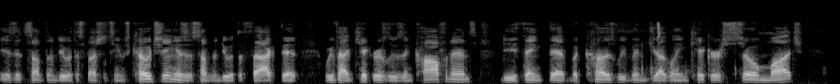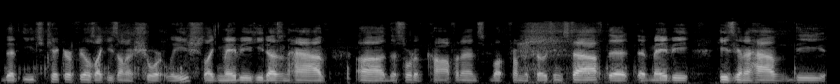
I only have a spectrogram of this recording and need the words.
is it something to do with the special teams coaching? Is it something to do with the fact that we've had kickers losing confidence? Do you think that because we've been juggling kickers so much that each kicker feels like he's on a short leash? Like maybe he doesn't have uh, the sort of confidence, but from the coaching staff that that maybe he's going to have the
